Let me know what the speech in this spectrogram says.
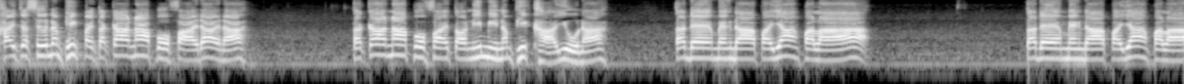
ใครจะซื้อน้ำพริกไปตะกร้าหน้าโปรไฟล์ได้นะ ตะกร้าหน้าโปรไฟล์ตอนนี้มีน้ำพริกขายอยู่นะาแดงแมงดาปลาย่างปลาลาตาแดงแมงดาปลาย่างปลาลา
